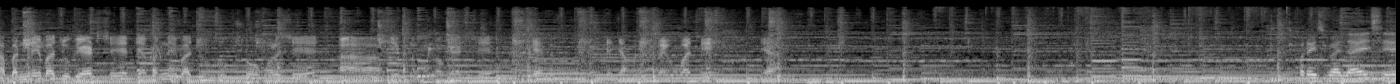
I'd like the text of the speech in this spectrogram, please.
આ બંને બાજુ ગેટ છે. ત્યાં બંને બાજુ વૃક્ષો મળશે આ એક નંબરનો ગેટ છે. ત્યાં મનીષભાઈ ઊભા છે. ત્યાં. પરેશભાઈ જાય છે.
